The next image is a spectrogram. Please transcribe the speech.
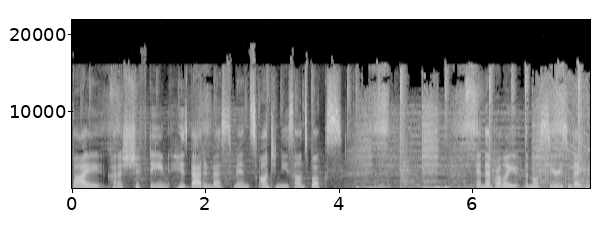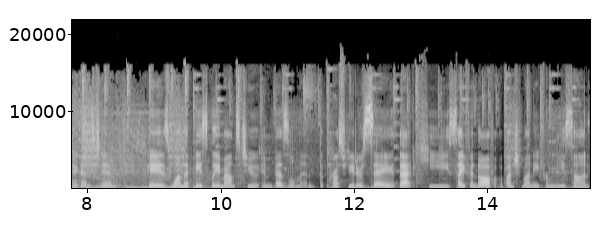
by kind of shifting his bad investments onto Nissan's books. And then, probably the most serious indictment against him is one that basically amounts to embezzlement. The prosecutors say that he siphoned off a bunch of money from Nissan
